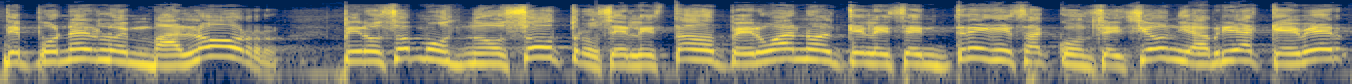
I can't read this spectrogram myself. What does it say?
de ponerlo en valor. Pero somos nosotros, el Estado peruano, el que les entregue esa concesión y habría que ver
